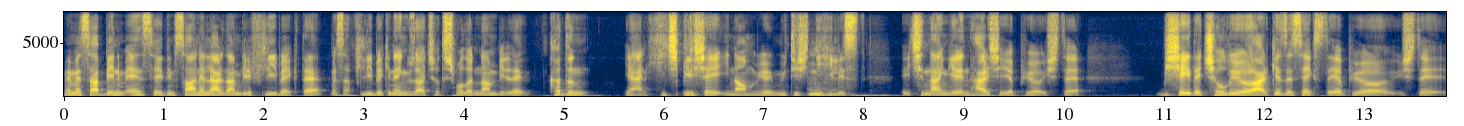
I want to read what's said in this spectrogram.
Ve mesela benim en sevdiğim sahnelerden biri Fleabag'de. Mesela Fleabag'in en güzel çatışmalarından biri de kadın yani hiçbir şeye inanmıyor. Müthiş nihilist. İçinden gelen her şey yapıyor. İşte bir şey de çalıyor, herkese seks de yapıyor. İşte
